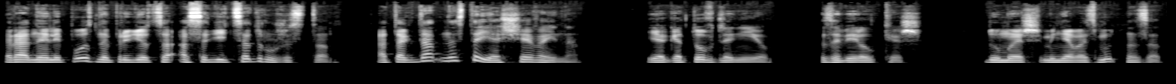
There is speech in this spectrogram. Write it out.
Рано или поздно придется осадить Содружество, а тогда настоящая война. Я готов для нее, заверил Кэш. Думаешь, меня возьмут назад?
